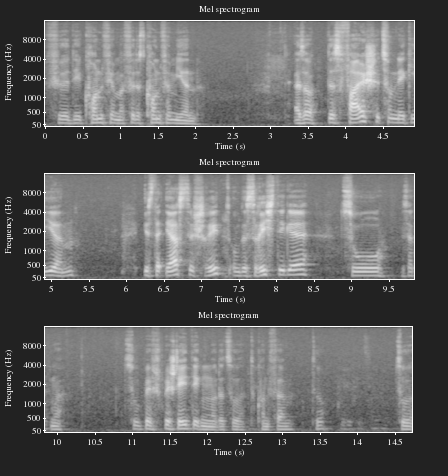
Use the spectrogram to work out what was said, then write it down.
für, die Konfirma, für das Konfirmieren. Also das Falsche zu negieren ist der erste Schritt, um das Richtige zu, wie sagt man, zu bestätigen oder zu, confirm, zu, zu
